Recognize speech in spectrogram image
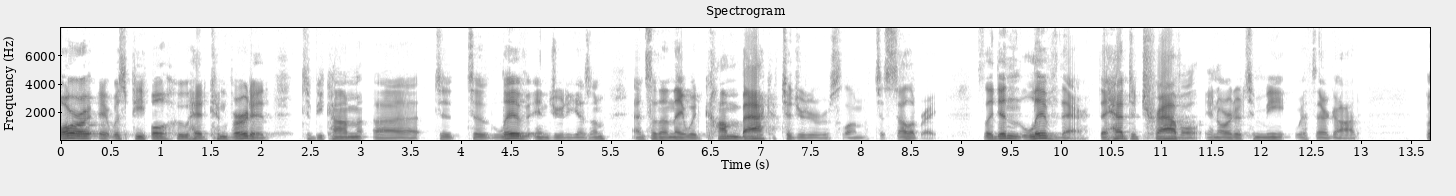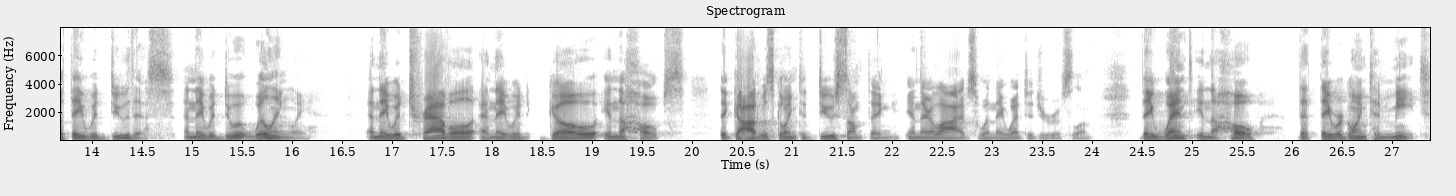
or it was people who had converted to become uh, to to live in Judaism, and so then they would come back to Jerusalem to celebrate. So they didn't live there; they had to travel in order to meet with their God. But they would do this, and they would do it willingly. And they would travel and they would go in the hopes that God was going to do something in their lives when they went to Jerusalem. They went in the hope that they were going to meet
